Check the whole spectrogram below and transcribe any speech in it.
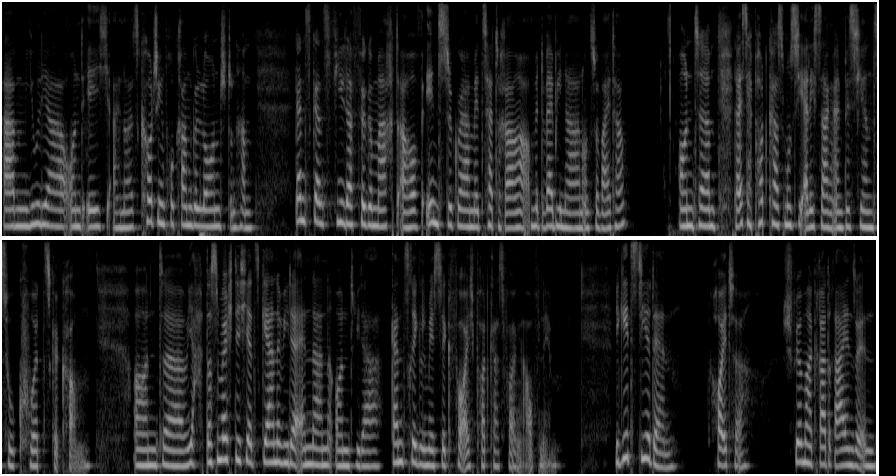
haben Julia und ich ein neues Coaching-Programm gelauncht und haben ganz, ganz viel dafür gemacht auf Instagram etc., mit Webinaren und so weiter. Und ähm, da ist der Podcast, muss ich ehrlich sagen, ein bisschen zu kurz gekommen. Und äh, ja, das möchte ich jetzt gerne wieder ändern und wieder ganz regelmäßig für euch Podcast-Folgen aufnehmen. Wie geht's dir denn heute? Spür mal gerade rein, so in,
